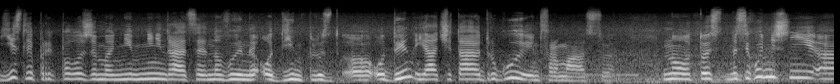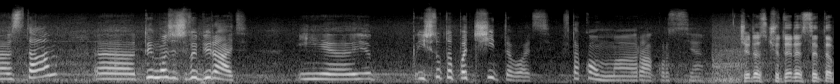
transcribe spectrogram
Если, предположим, не- мне не нравятся новины один плюс э, один, я читаю другую информацию. Ну, то есть на сегодняшний э, стан э, ты можешь выбирать и, э, и что-то подсчитывать в таком э, ракурсе. Через чотири сита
